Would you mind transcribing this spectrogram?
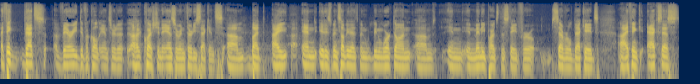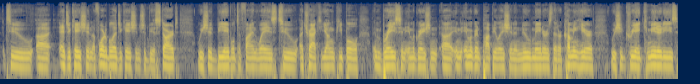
I think that's a very difficult answer to uh, question to answer in 30 seconds. Um, but I uh, and it has been something that's been been worked on um, in in many parts of the state for several decades. I think access to uh, education, affordable education, should be a start. We should be able to find ways to attract young people, embrace an immigration, uh, an immigrant population, and new Mainers that are coming here. We should create communities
